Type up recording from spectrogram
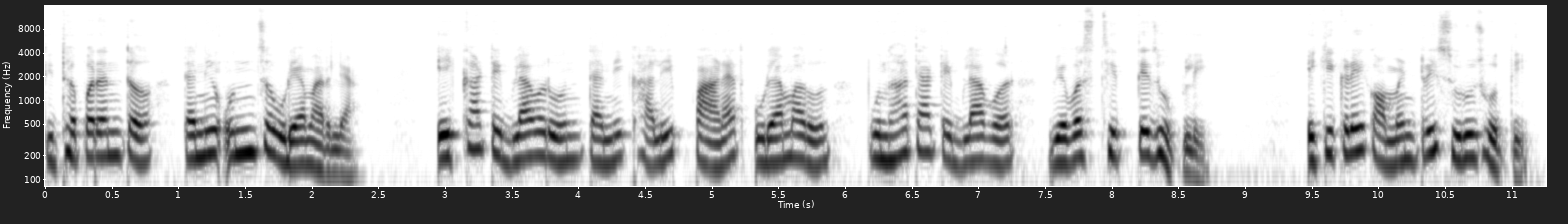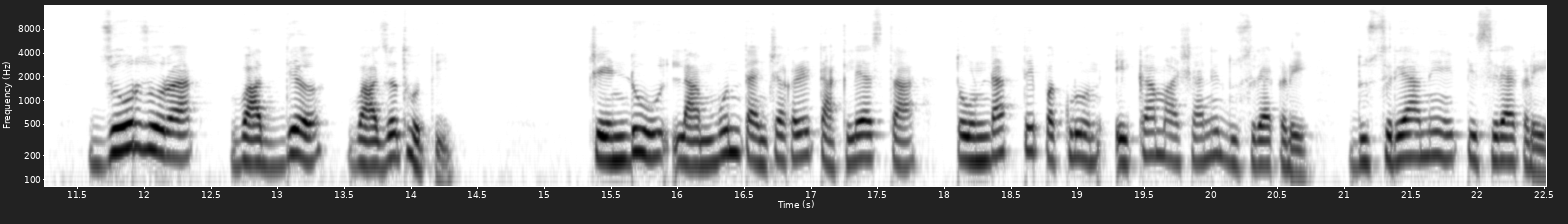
तिथंपर्यंत त्यांनी उंच उड्या मारल्या. एका टेबलावरून त्यांनी खाली पाण्यात उड्या मारून पुन्हा त्या टेबलावर व्यवस्थित ते झोपले. एकीकडे कॉमेंट्री सुरूच होती. जोरजोरात वाद्य वाजत होती. चेंडू लांबून त्यांच्याकडे टाकले असता तोंडात ते पकडून एका माशाने दुसऱ्याकडे दुसऱ्याने तिसऱ्याकडे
